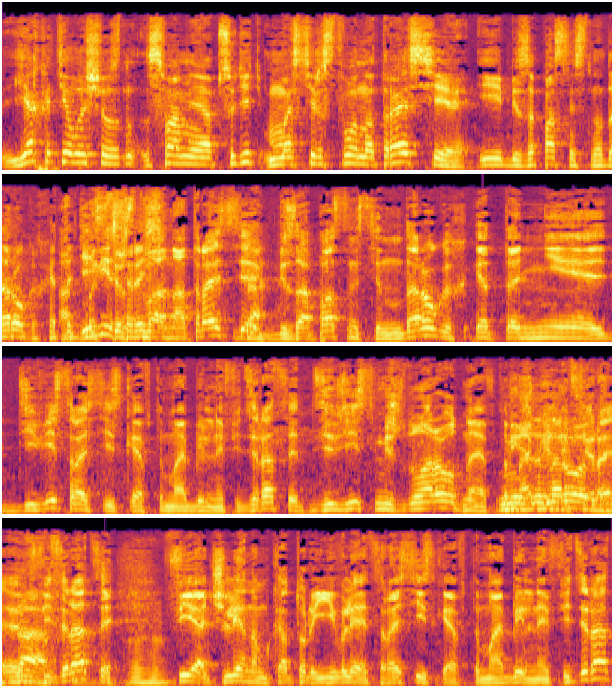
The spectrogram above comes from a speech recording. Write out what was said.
я хотел еще с вами обсудить мастерство на трассе и безопасность на дорогах. Это От девиз мастерства России... на трассе да. безопасности на дорогах. Это не девиз Российской автомобильной федерации, это девиз Международной автомобильной Международной, да. федерации, угу. ФИА, членом которой является Российская автомобильная федерация.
